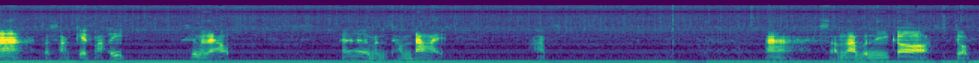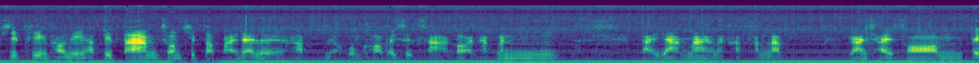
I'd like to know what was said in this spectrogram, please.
อ่า จะสังเกตว่า เอ้ย ขึ้นมาแล้ว เออ มันทำได้ครับ อ่าสำหรับวันนี้ก็จบคลิปเพียงเท่านี้ครับ ติดตามชมคลิปต่อไปได้เลยนะครับ เดี๋ยวผมขอไปศึกษาก่อนครับ มันมีหลายอย่างมากนะครับสำหรับการใช้ฟอร์มไอ้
